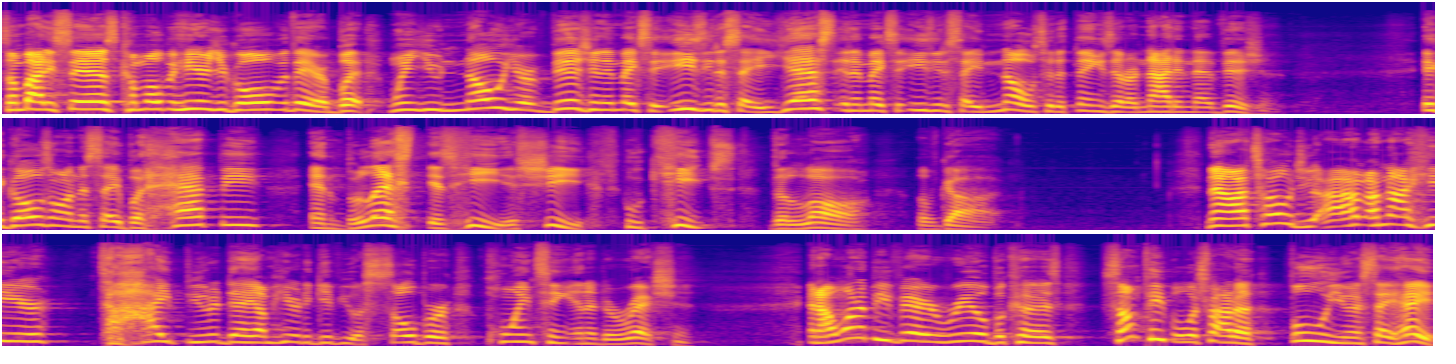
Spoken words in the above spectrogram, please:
Somebody says, come over here, you go over there. But when you know your vision, it makes it easy to say yes and it makes it easy to say no to the things that are not in that vision. It goes on to say, but happy and blessed is he, is she who keeps the law of God. Now, I told you, I'm not here to hype you today. I'm here to give you a sober pointing in a direction. And I want to be very real because some people will try to fool you and say, hey,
